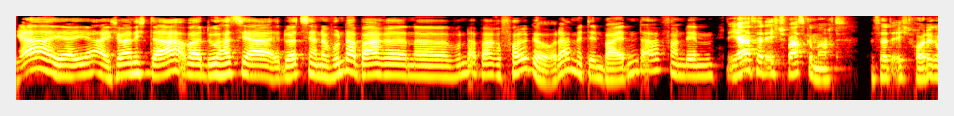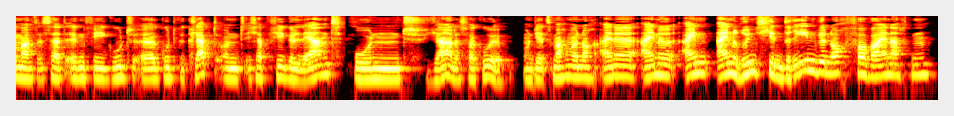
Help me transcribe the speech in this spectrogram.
Ja, ja, ja. Ich war nicht da, aber du hast ja, du hast ja eine wunderbare, eine wunderbare Folge, oder? Mit den beiden da von dem. Ja, es hat echt Spaß gemacht. Es hat echt Freude gemacht. Es hat irgendwie gut, äh, gut geklappt und ich habe viel gelernt und ja, das war cool. Und jetzt machen wir noch eine, eine, ein, ein Ründchen drehen wir noch vor Weihnachten.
